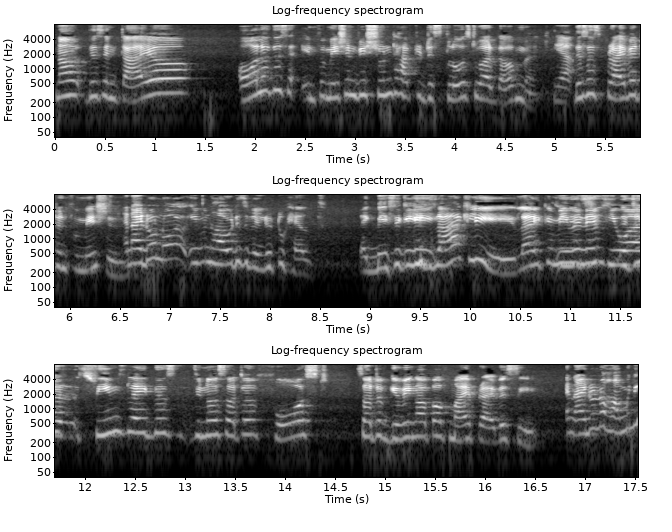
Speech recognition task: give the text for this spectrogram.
Now this entire all of this information we shouldn't have to disclose to our government. Yeah. this is private information. And i don't know even how it is related to health. Like basically exactly. Like i mean Even if just- you it are- just seems like this you know sort of forced sort of giving up of my privacy and I don't know how many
